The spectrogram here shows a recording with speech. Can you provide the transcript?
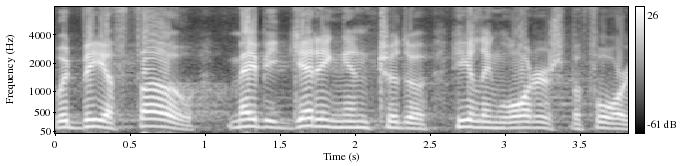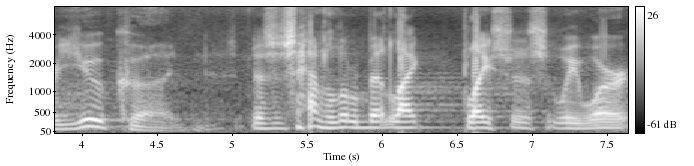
would be a foe, maybe getting into the healing waters before you could. Does it sound a little bit like places we were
